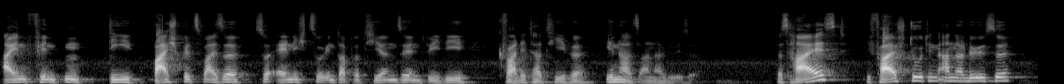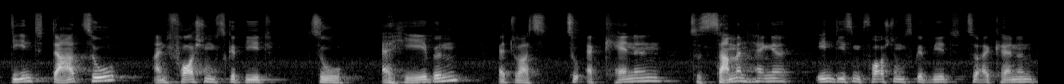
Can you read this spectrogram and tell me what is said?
einfinden, die beispielsweise so ähnlich zu interpretieren sind wie die qualitative Inhaltsanalyse. Das heißt, die Fallstudienanalyse dient dazu, ein Forschungsgebiet zu erheben, etwas zu erkennen, Zusammenhänge in diesem Forschungsgebiet zu erkennen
